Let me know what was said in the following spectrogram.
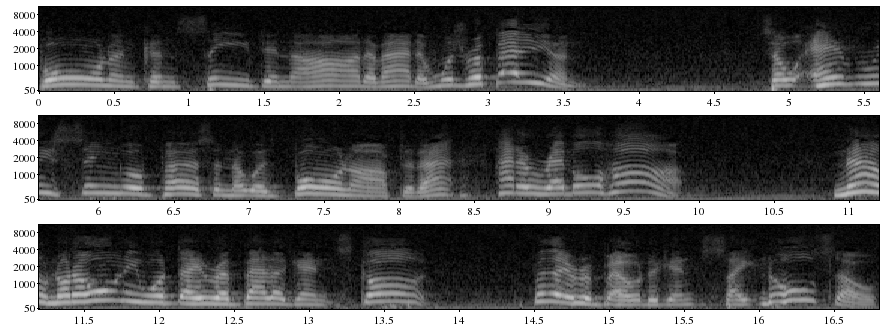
born and conceived in the heart of Adam was rebellion. So every single person that was born after that had a rebel heart. Now, not only would they rebel against God, but they rebelled against Satan also.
